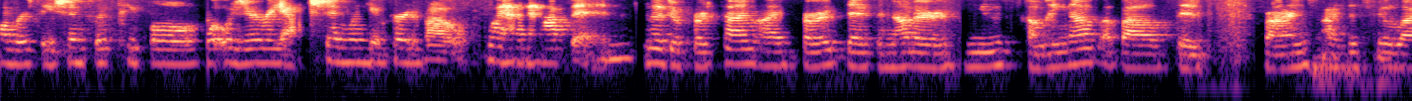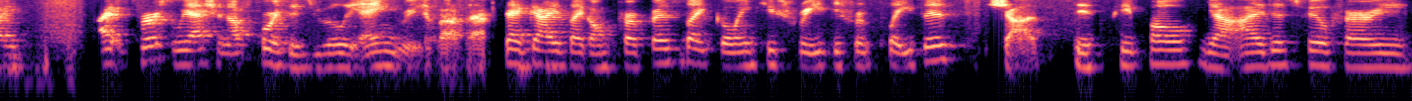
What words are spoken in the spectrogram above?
conversations with people. What was your reaction when you heard about what had happened? It was the first time I heard there's another news coming up about this crimes. I just feel like I first reaction, of course, is really angry about that. That guy's like on purpose, like going to three different places, shot these people. Yeah, I just feel very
